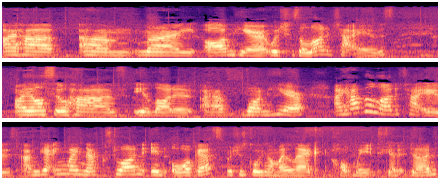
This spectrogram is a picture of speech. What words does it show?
I have um, my arm here, which is a lot of tattoos. I also have a lot of, I have one here. I have a lot of tattoos. I'm getting my next one in August, which is going on my leg. I can't wait to get it done.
